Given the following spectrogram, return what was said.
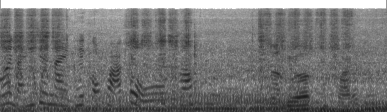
ta đánh trên này thấy có khóa cổ được không? Được được khóa được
